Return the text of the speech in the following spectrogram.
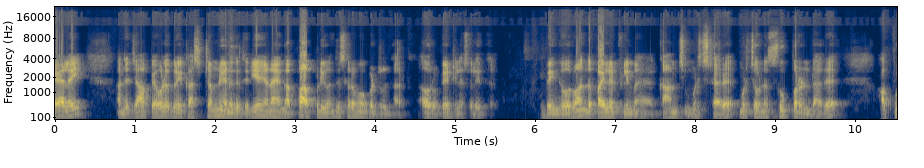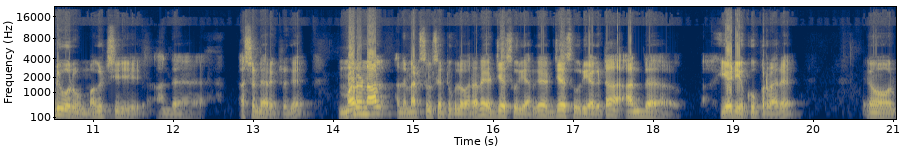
வேலை அந்த ஜாப் எவ்வளோ பெரிய கஷ்டம்னு எனக்கு தெரியும். ஏன்னா எங்கள் அப்பா அப்படி வந்து சிரமப்பட்டிருக்காரு. அவர் பேட்டியில் சொல்லியிருக்காரு. இப்போ இங்கே வருவான் இந்த பைலட் ஃபிலிமை காமிச்சு முடிச்சிட்டாரு. முடிச்ச உடனே சூப்பர்ன்றாரு அப்படி ஒரு மகிழ்ச்சி அந்த அசிஸ்டன்ட் டைரக்டருக்கு மறுநாள் அந்த மெர்சல் செட்டுக்குள்ளே வர்றாரு. எஜ்ஜே சூர்யா இருக்கு. எஜ்ஜே சூர்யா கிட்ட அந்த ஏடியை கூப்பிடுறாரு. ஒரு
